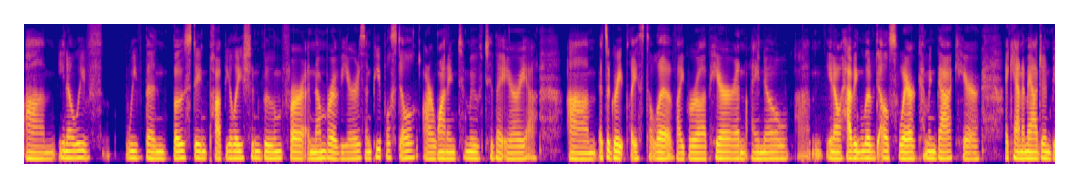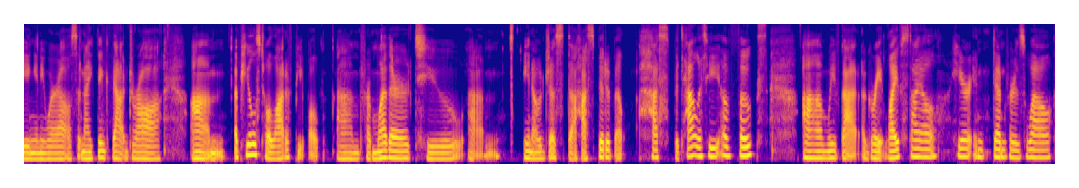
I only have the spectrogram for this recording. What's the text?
Um, you know, we've we've been boasting population boom for a number of years, and people still are wanting to move to the area. Um, it's a great place to live. I grew up here, and I know, um, you know, having lived elsewhere, coming back here, I can't imagine being anywhere else. And I think that draw um, appeals to a lot of people, um, from weather to um, you know, just the hospitable hospitality of folks. Um, we've got a great lifestyle here in Denver as well.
